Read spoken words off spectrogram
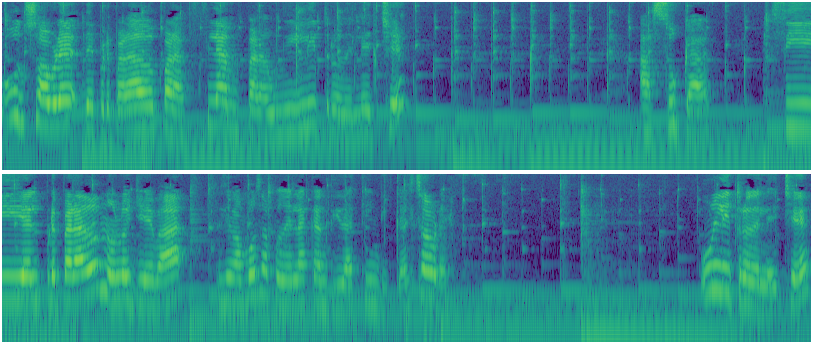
un sobre de preparado para flan para un litro de leche, azúcar. Si el preparado no lo lleva, le vamos a poner la cantidad que indica el sobre. Un litro de leche,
